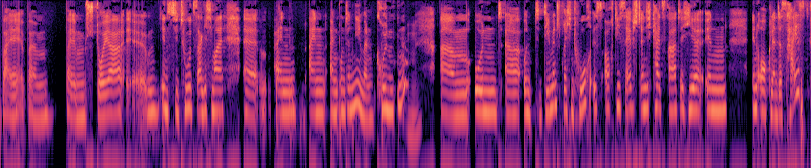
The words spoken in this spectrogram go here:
bei beim beim Steuerinstitut, äh, sage ich mal, äh, ein, ein, ein Unternehmen gründen. Mhm. Ähm, und, äh, und dementsprechend hoch ist auch die Selbstständigkeitsrate hier in, in Auckland. Das heißt,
